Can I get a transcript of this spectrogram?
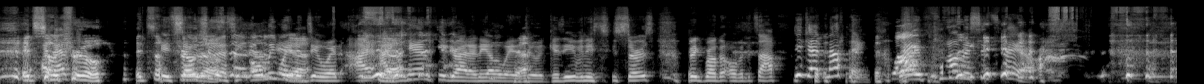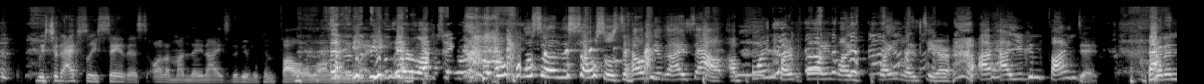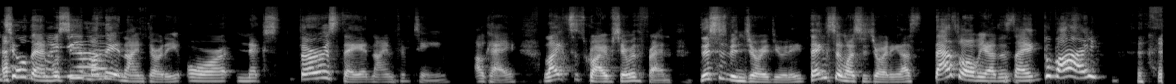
it's so true. It's so it's true. So true. That's the only way yeah. to do it. I, yeah. I, can't figure out any other way to do it because even if you search Big Brother over the top, you get nothing. I promise it's there we should actually say this on a Monday night so that people can follow along. Anyway. people are watching. We'll post it on the socials to help you guys out. A point by point like playlist here on how you can find it. But until then, oh we'll God. see you Monday at nine thirty or next Thursday at nine fifteen. Okay. Like, subscribe, share with a friend. This has been Jury Duty. Thanks so much for joining us. That's all we have to say. Goodbye.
